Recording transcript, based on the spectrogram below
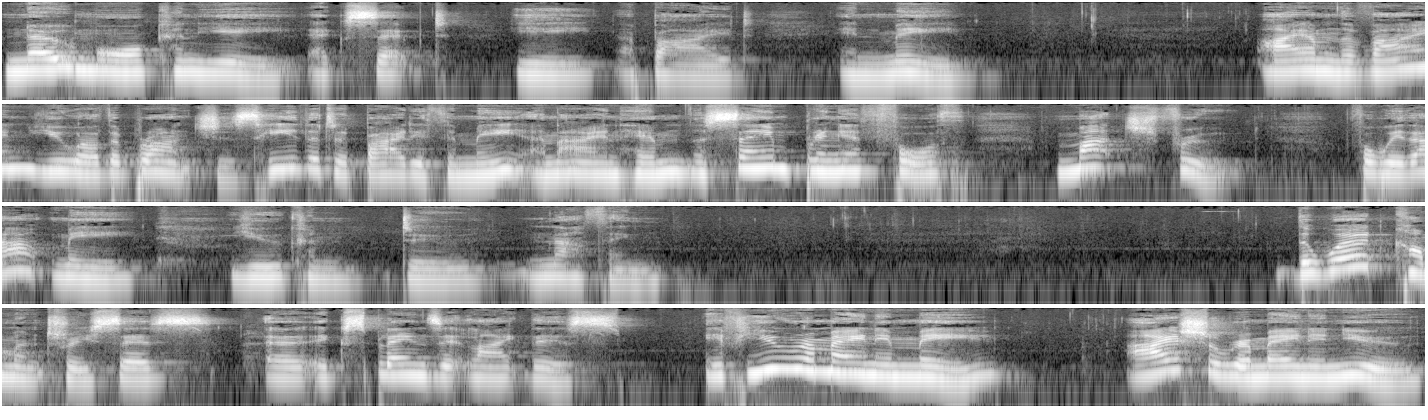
no more can ye except ye abide in me. I am the vine, you are the branches. He that abideth in me, and I in him, the same bringeth forth much fruit. For without me you can do nothing. The word commentary says uh, explains it like this If you remain in me, I shall remain in you.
